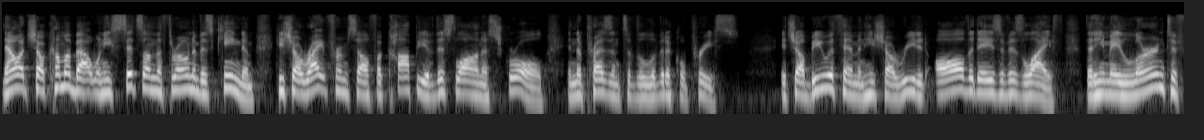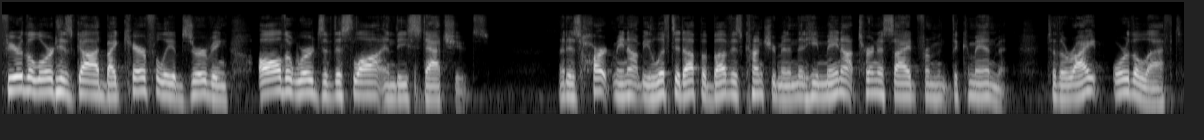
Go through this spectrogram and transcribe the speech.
Now it shall come about when he sits on the throne of his kingdom, he shall write for himself a copy of this law on a scroll in the presence of the Levitical priests. It shall be with him, and he shall read it all the days of his life, that he may learn to fear the Lord his God by carefully observing all the words of this law and these statutes, that his heart may not be lifted up above his countrymen, and that he may not turn aside from the commandment to the right or the left,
